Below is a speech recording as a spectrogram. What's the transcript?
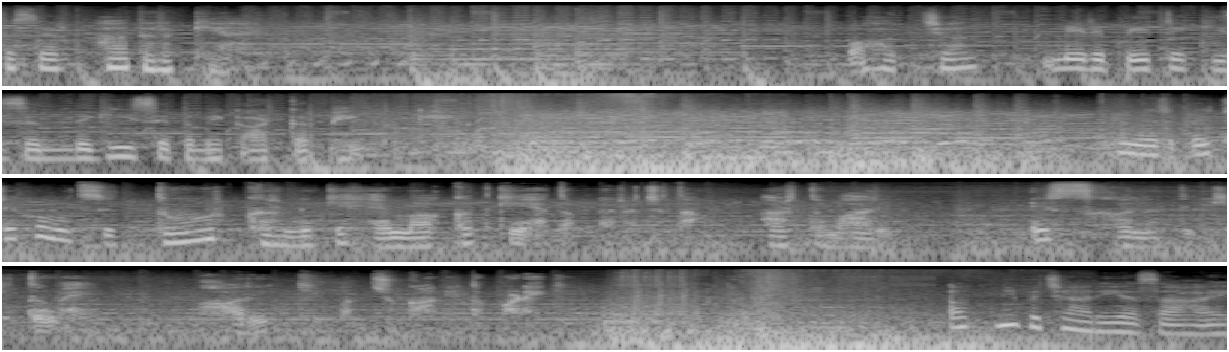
तो सिर्फ़ हाथ अलग किया है। बहुत जल्द मेरे बेटे की ज़िंदगी से तुम्हें काट कर फेंक दूँगी। मेरे बेटे को मुझसे दूर करने की हिमाकत की है तुमने, रचिता। और तुम्हारी इस गलती की तुम्हें भारी कीमत चुकानी तो पड़ेगी। अपनी बेचारी असहाय,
